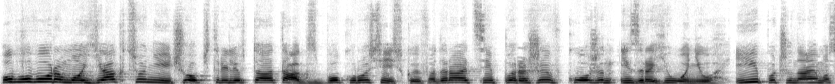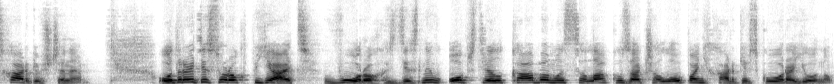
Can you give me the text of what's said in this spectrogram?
Обговоримо, як цю ніч обстрілів та атак з боку Російської Федерації пережив кожен із регіонів. І починаємо з Харківщини. О 3.45 ворог здійснив обстріл кабами села Козача Лопань Харківського району.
